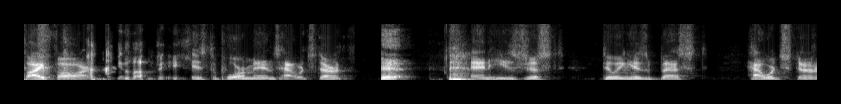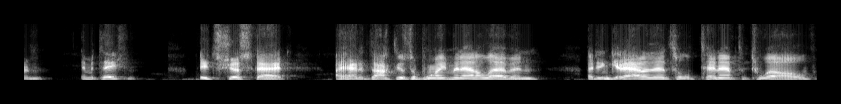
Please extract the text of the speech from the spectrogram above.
by far, I love these. is the poor man's Howard Stern. and he's just doing his best Howard Stern imitation. It's just that I had a doctor's appointment at 11. I didn't get out of there till 10 after 12.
